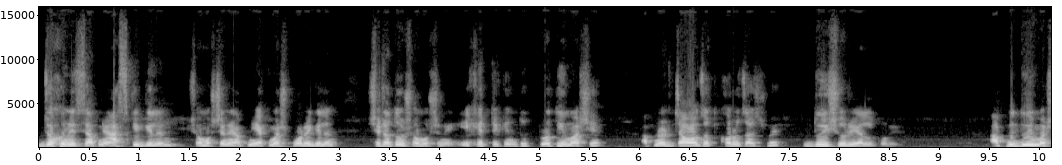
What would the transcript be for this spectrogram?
যখন ইচ্ছে, আপনি আজকে গেলেন, সমস্যা নেই, আপনি এক মাস পরে গেলেন সেটা তো সমস্যা নেই। এক্ষেত্রে কিন্তু প্রতি মাসে আপনার যাওয়াজাত খরচ আসবে দুইশো রিয়াল করে। আপনি দুই মাস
